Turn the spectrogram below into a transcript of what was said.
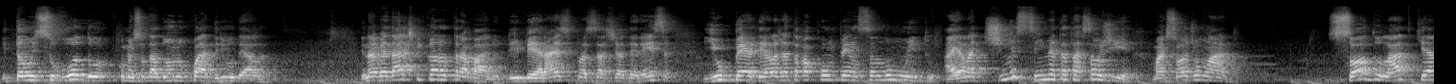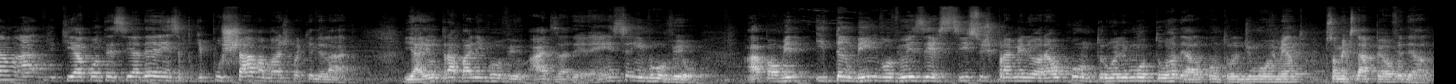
Então isso rodou, começou a dar dor no quadril dela. E na verdade, o que era o trabalho? Liberar esse processo de aderência e o pé dela já estava compensando muito. Aí ela tinha sim metatarsalgia, mas só de um lado. Só do lado que, era, que acontecia a aderência, porque puxava mais para aquele lado. E aí o trabalho envolveu a desaderência, envolveu a palmeira e também envolveu exercícios para melhorar o controle motor dela, o controle de movimento, principalmente da pelve dela.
